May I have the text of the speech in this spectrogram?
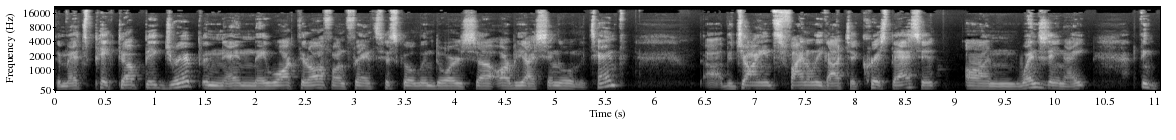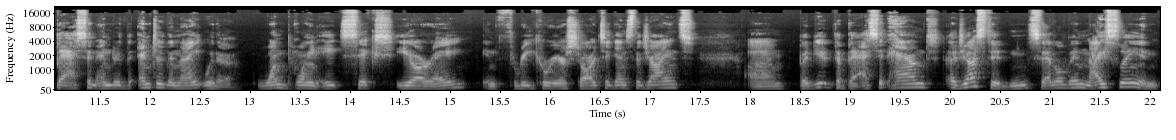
the Mets picked up big drip and, and they walked it off on Francisco Lindor's uh, RBI single in the tenth. Uh, the Giants finally got to Chris Bassitt on Wednesday night. I think Bassitt entered the, entered the night with a 1.86 ERA in three career starts against the Giants. Um, but the Bassitt Hound adjusted and settled in nicely, and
